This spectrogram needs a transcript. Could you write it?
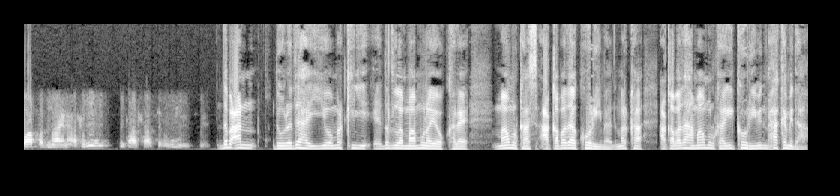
waa badnaayeen arrimuhu intaasaasay ugu muhiimsanay dabcan dowladaha iyo markii dad la maamulayo kale maamulkaas caqabadaha ka hor yimaad marka caqabadaha maamulkaagii ka hor yimid maxaa ka mid ahaa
